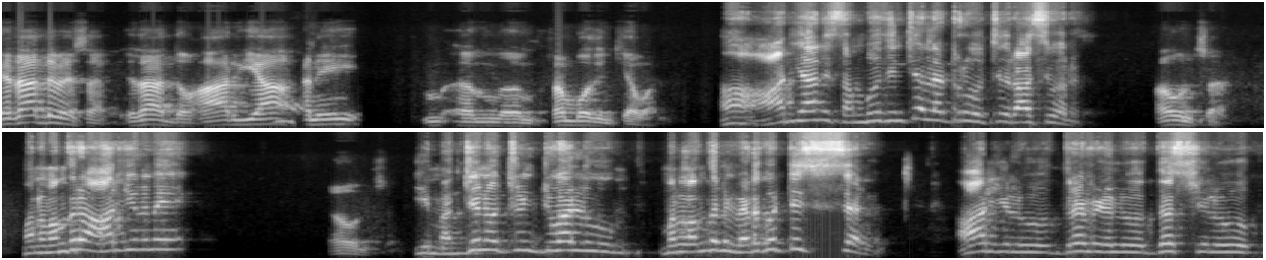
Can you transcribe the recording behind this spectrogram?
యథార్థమే సార్. యథార్థం. ఆర్య అని సంబోధించేవాళ్ళు. ఆ ఆర్యాన్ని సంబోధించే లెటర్ వచ్చి రాసేవారు. అవును సార్. మనమందరం ఆర్యులమే. అవును సార్. ఈ మధ్యన వచ్చిన వాళ్ళు మనల్ని వెడగొట్టేసేసారు. ఆర్యులు ద్రవిడులు దస్యులు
